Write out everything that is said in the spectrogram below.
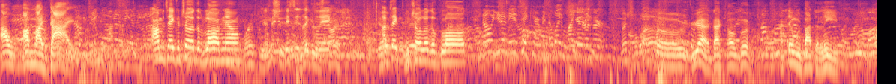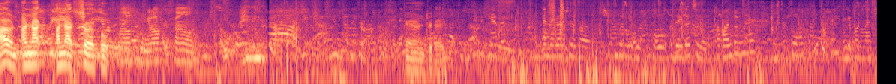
I, I might die. I'm gonna take control of the vlog now. This is the clip. I'm taking control of the vlog. No, you don't need to take care of it. Nobody likes you. So yeah, that's all good. I think we're about to leave. I don't, I'm not. I'm not sure for. Get off your phone. And today. and they go to the little hole. They go to the pond over there. Go outside and get organized.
